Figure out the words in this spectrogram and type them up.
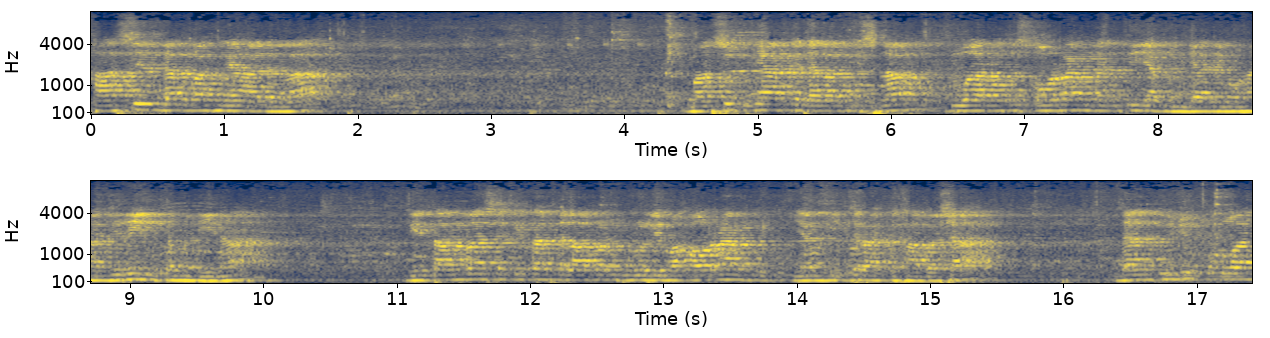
Hasil dakwahnya adalah masuknya ke dalam Islam 200 orang nanti yang menjadi muhajirin ke Medina ditambah sekitar 85 orang yang hijrah ke Habasyah dan 70-an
